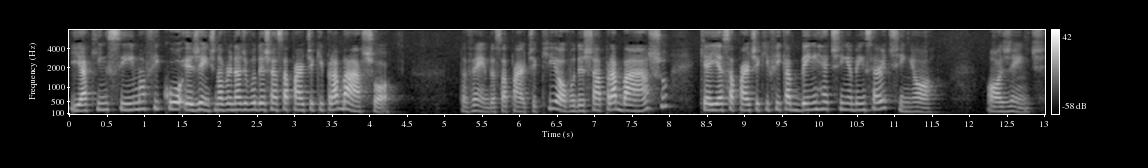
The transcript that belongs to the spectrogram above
E aqui em cima ficou... E, gente, na verdade eu vou deixar essa parte aqui pra baixo, ó. Tá vendo? Essa parte aqui, ó, vou deixar pra baixo, que aí essa parte aqui fica bem retinha, bem certinha, ó. Ó, gente,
